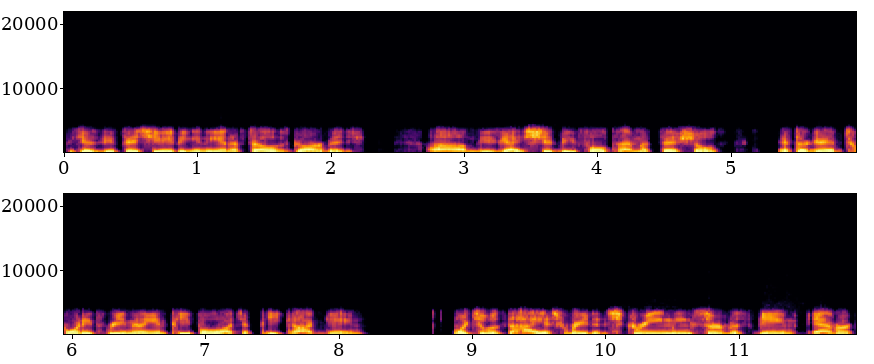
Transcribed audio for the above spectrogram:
because the officiating in the NFL is garbage. Um, these guys should be full time officials. If they're going to have 23 million people watch a Peacock game, which was the highest rated streaming service game ever, it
